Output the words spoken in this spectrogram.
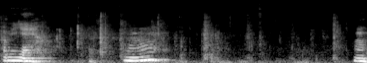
ทำยังไงอืมอืม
